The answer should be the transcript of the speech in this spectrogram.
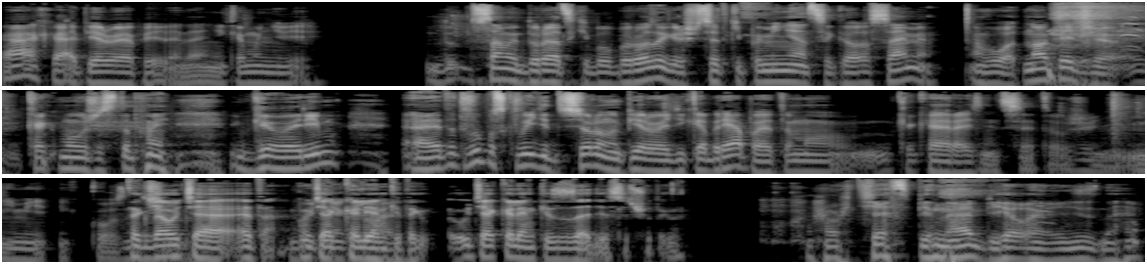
Ага, 1 апреля, да, никому не верь. Самый дурацкий был бы розыгрыш, все-таки поменяться голосами. Вот. Но опять же, как мы уже с тобой говорим, э, этот выпуск выйдет все равно 1 декабря, поэтому какая разница, это уже не имеет никакого значения. Тогда у тебя это, у Будет тебя коленки, так- у тебя коленки сзади, если что тогда. А у тебя спина белая, я не знаю.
